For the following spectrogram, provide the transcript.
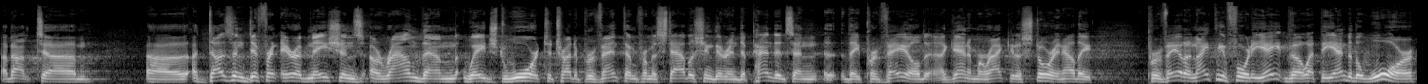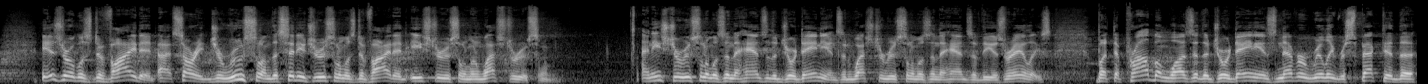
about um, uh, a dozen different Arab nations around them waged war to try to prevent them from establishing their independence, and uh, they prevailed. Again, a miraculous story in how they prevailed. In 1948, though, at the end of the war, Israel was divided. Uh, sorry, Jerusalem, the city of Jerusalem was divided East Jerusalem and West Jerusalem. And East Jerusalem was in the hands of the Jordanians, and West Jerusalem was in the hands of the Israelis. But the problem was that the Jordanians never really respected the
